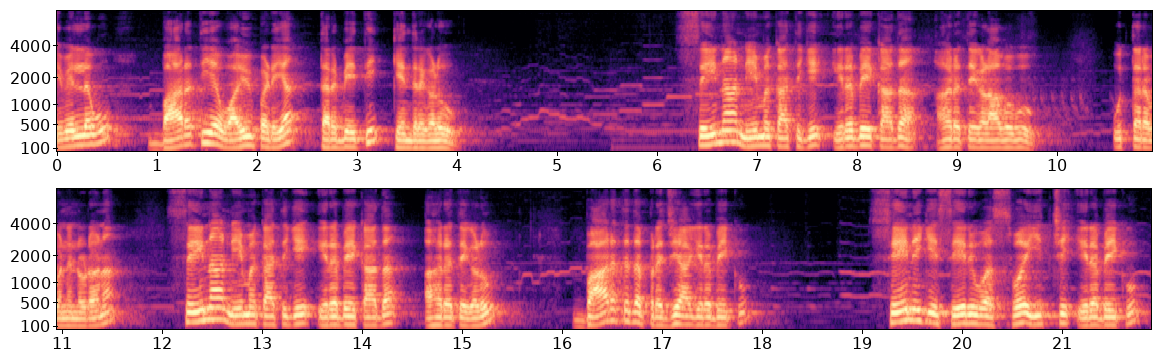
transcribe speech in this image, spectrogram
ಇವೆಲ್ಲವೂ ಭಾರತೀಯ ವಾಯುಪಡೆಯ ತರಬೇತಿ ಕೇಂದ್ರಗಳು. ಸೇನಾ ನೇಮಕಾತಿಗೆ ಇರಬೇಕಾದ ಅರ್ಹತೆಗಳಾವುವು? ಉತ್ತರವನ್ನು ನೋಡೋಣ. ಸೇನಾ ನೇಮಕಾತಿಗೆ ಇರಬೇಕಾದ ಅರ್ಹತೆಗಳು? ಭಾರತದ ಪ್ರಜೆಯಾಗಿರಬೇಕು. ಸೇನೆಗೆ ಸೇರುವ ಸ್ವ ಇಚ್ಛೆ ಇರಬೇಕು.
